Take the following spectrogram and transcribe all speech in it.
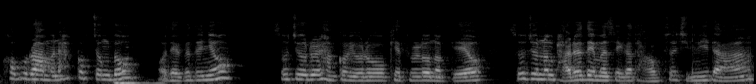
컵으로 하면 한 컵 정도 어, 되거든요. 소주를 한 컵 이렇게 둘러 넣을게요. 소주는 발효되면서 얘가 다 없어집니다.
